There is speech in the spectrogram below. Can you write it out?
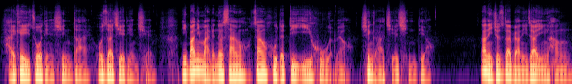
还可以做点信贷，或者再借点钱，你把你买的那三三户的第一户有没有先给它结清掉？那你就是代表你在银行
